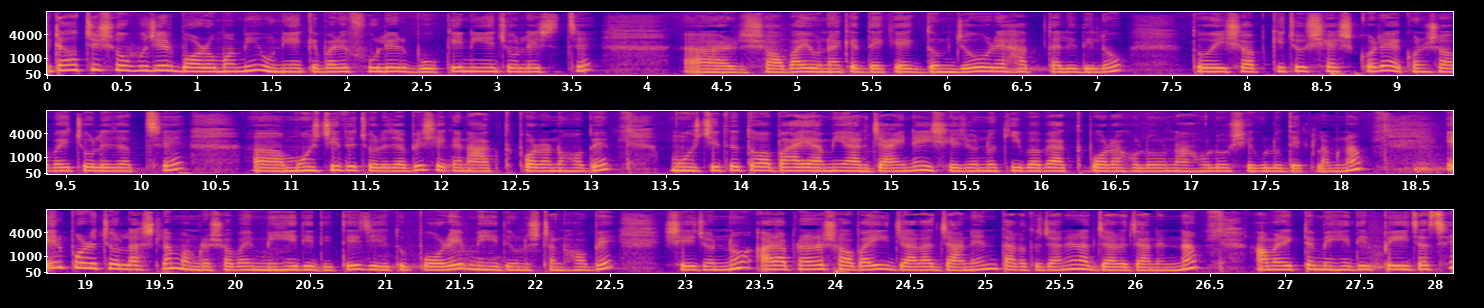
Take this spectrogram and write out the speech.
এটা হচ্ছে সবুজের বড় মামি, উনি একেবারে ফুলের বুকে নিয়ে চলে এসেছে। আর সবাই ওনাকে দেখে একদম জোরে হাততালি দিল। তো এই সব কিছু শেষ করে এখন সবাই চলে যাচ্ছে। মসজিদে চলে যাবে, সেখানে আক্ত পড়ানো হবে। মসজিদে তো ভাই আমি আর যাই নাই, সেজন্য কীভাবে আক্ত পড়া হলো, না হলো সেগুলো দেখলাম না। এরপরে চলে আসলাম আমরা সবাই মেহেদি দিতে, যেহেতু পরে মেহেদি অনুষ্ঠান হবে সেই জন্য আর আপনারা সবাই যারা জানেন, তারা তো জানেন, আর যারা জানেন না, আমার একটা মেহেদির পেজ আছে,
